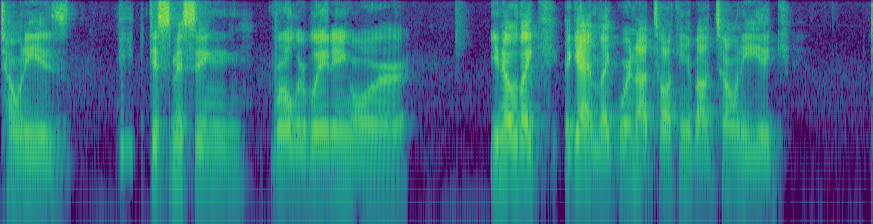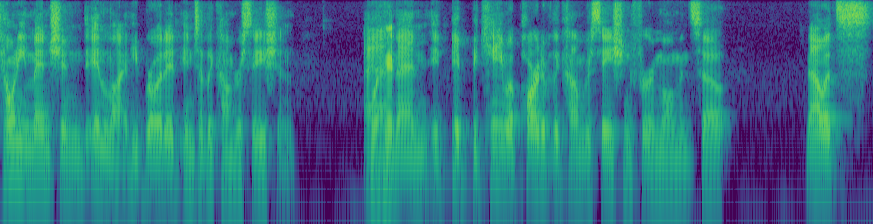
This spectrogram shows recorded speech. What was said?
Tony is dismissing rollerblading or you know like again like we're not talking about Tony like, Tony mentioned inline he brought it into the conversation and then it, it became a part of the conversation for a moment. So now it's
